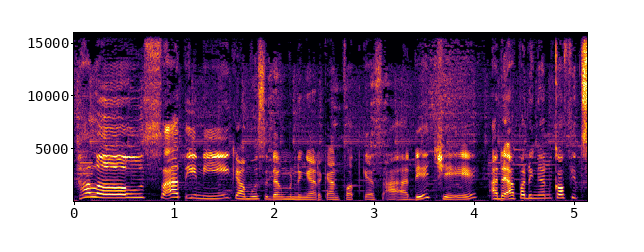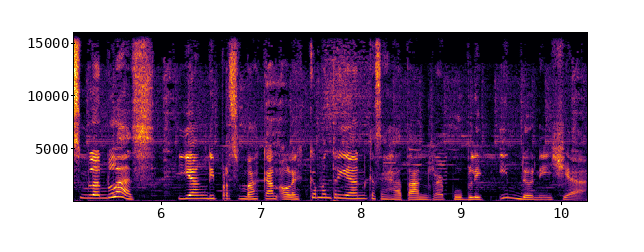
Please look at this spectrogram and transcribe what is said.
Halo, saat ini kamu sedang mendengarkan podcast AADC. Ada apa dengan COVID-19? Yang dipersembahkan oleh Kementerian Kesehatan Republik Indonesia.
